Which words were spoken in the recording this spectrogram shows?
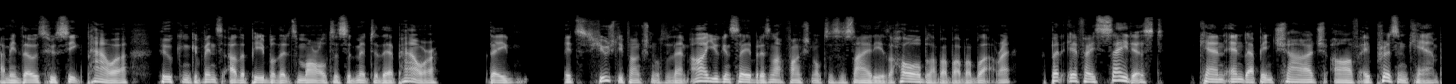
I mean, those who seek power, who can convince other people that it's moral to submit to their power, they, it's hugely functional to them. Ah, you can say, but it's not functional to society as a whole, blah, blah, blah, blah, blah, right? But if a sadist can end up in charge of a prison camp,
